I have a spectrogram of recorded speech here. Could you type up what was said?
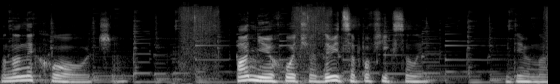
Воно не хоче. А ні, хоче. Дивіться, пофіксили. Дивно.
